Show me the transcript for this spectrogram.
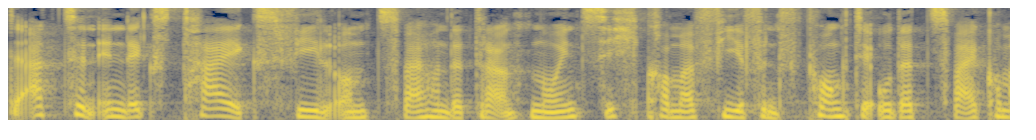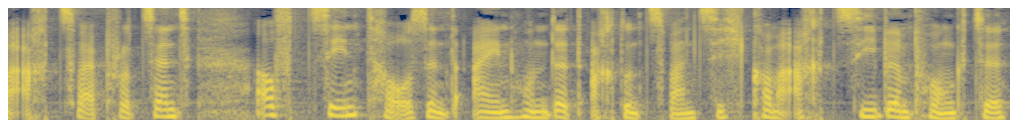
Der Aktienindex TAIX fiel um 293,45 Punkte oder 2,82 Prozent auf 10.128,87 Punkte.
